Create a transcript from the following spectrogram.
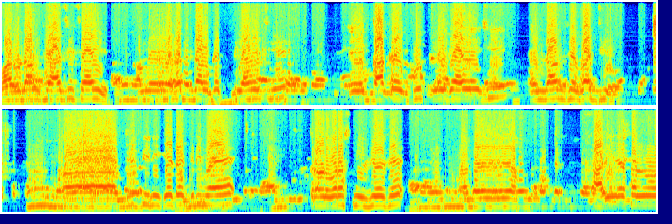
મારું નામ છે આશીષ શાહી. અમે રતનાલ કચ્છથી આવે છીએ. એ કાંકરેજ ફૂટ લઈ આવ્યા છીએ. એનું નામ છે બાજીઓ મીટીની કેટેગરીમાં એ ત્રણ વર્ષનું જે છે, અને સારી નસલનું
